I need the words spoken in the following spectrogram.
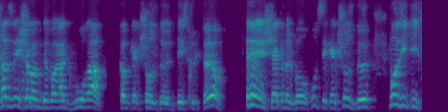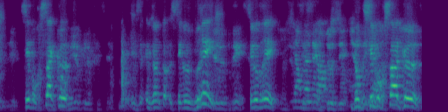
Chazve Shalom de voir la comme quelque chose de destructeur, chez Akadosh Baruchou, c'est quelque chose de positif. C'est pour ça que. C'est le vrai. C'est le vrai. Donc c'est pour ça que.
